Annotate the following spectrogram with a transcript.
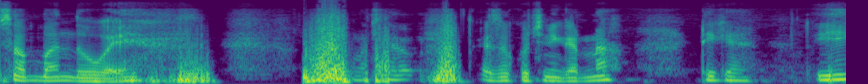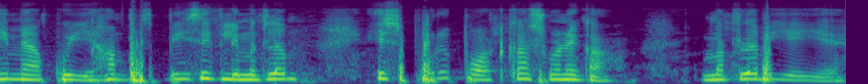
सब बंद हो गए। मतलब ऐसा कुछ नहीं करना, ठीक है? तो यही मैं आपको यहाँ बस बेसिकली मतलब इस पूरे पॉडकास्ट होने का मतलब यही है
